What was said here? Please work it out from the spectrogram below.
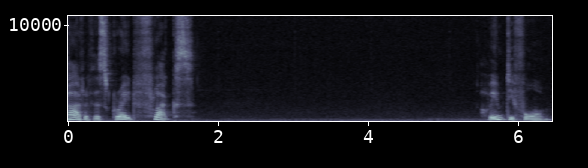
part of this great flux of empty form.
